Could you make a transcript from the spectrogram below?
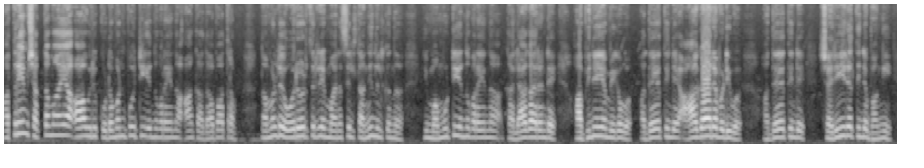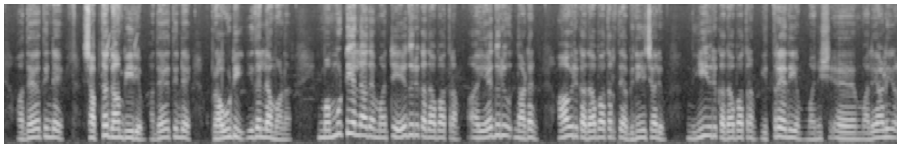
അത്രയും ശക്തമായ ആ ഒരു കുടമൺ പോറ്റി എന്ന് പറയുന്ന ആ കഥാപാത്രം നമ്മളുടെ ഓരോരുത്തരുടെയും മനസ്സിൽ തങ്ങി നിൽക്കുന്നത് ഈ മമ്മൂട്ടി എന്ന് പറയുന്ന കലാകാരന്റെ അഭിനയ മികവ് അദ്ദേഹത്തിന്റെ ആകാരവടിവ് അദ്ദേഹത്തിന്റെ ശരീരത്തിന്റെ ഭംഗി അദ്ദേഹത്തിന്റെ ശബ്ദഗാംഭീര്യം അദ്ദേഹത്തിന്റെ പ്രൗഢി ഇതെല്ലാമാണ്. മമ്മൂട്ടിയല്ലാതെ മറ്റേതൊരു കഥാപാത്രം ഏതൊരു നടൻ ആ ഒരു കഥാപാത്രത്തെ അഭിനയിച്ചാലും ഈ ഒരു കഥാപാത്രം ഇത്രയധികം മനുഷ്യ മലയാളികൾ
